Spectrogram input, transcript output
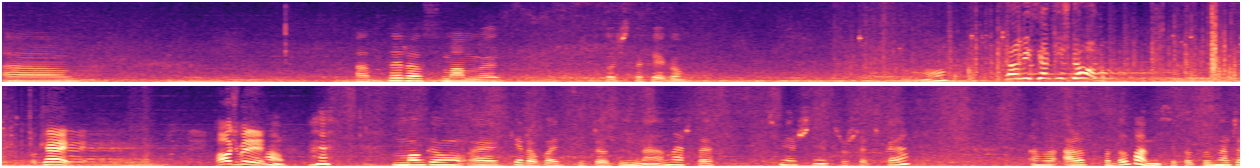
em, A teraz mamy coś takiego. No. Tam jest jakiś dom! Okej. Chodźmy! O, mogę e, kierować Jody na nartach. Śmiesznie troszeczkę, ale, ale podoba mi się to. To znaczy,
